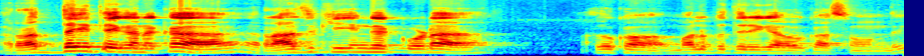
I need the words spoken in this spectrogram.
రద్దయితే గనక రాజకీయంగా కూడా అదొక మలుపు తిరిగే అవకాశం ఉంది.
